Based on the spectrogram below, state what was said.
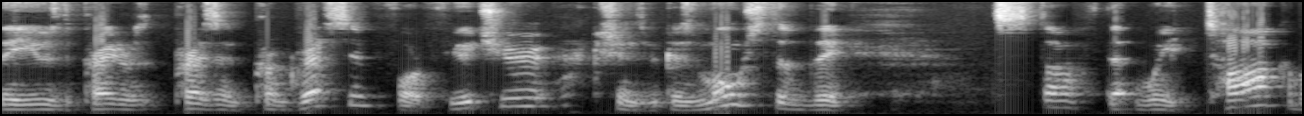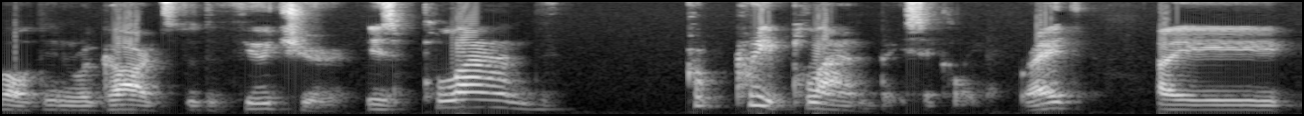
they use the pre present progressive for future actions because most of the stuff that we talk about in regards to the future is planned pre-planned basically, right? I,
